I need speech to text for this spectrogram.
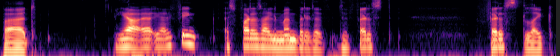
But yeah, I, I think as far as I remember, the the first first like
